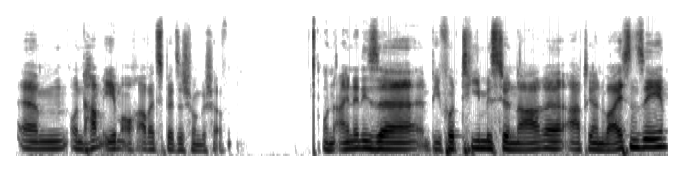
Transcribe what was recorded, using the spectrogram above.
ähm, und haben eben auch Arbeitsplätze schon geschaffen. Und einer dieser B4T-Missionare, Adrian Weißensee,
